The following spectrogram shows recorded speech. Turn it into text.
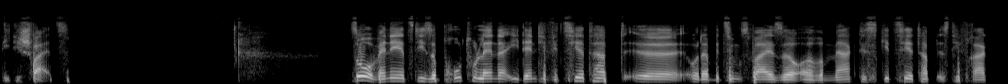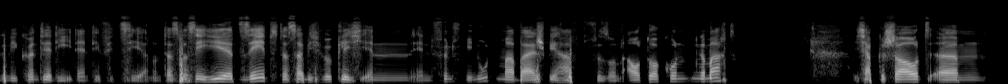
wie die Schweiz. So, wenn ihr jetzt diese Proto-Länder identifiziert habt äh, oder beziehungsweise eure Märkte skizziert habt, ist die Frage, wie könnt ihr die identifizieren? Und das, was ihr hier jetzt seht, das habe ich wirklich in, in fünf Minuten mal beispielhaft für so einen Outdoor-Kunden gemacht. Ich habe geschaut, ähm,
